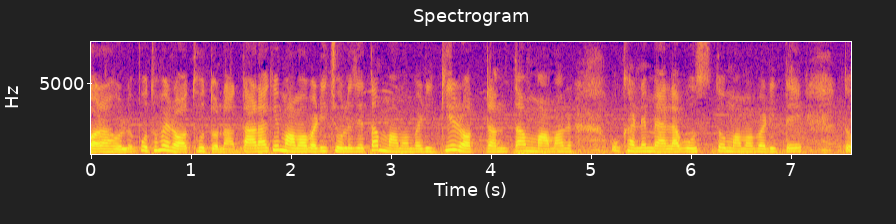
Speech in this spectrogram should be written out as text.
করা হলো। প্রথমে রথ হতো না। তার আগে মামা বাড়ি চলে যেতাম, মামা বাড়ি গিয়ে রথ টানতাম, মামার ওখানে মেলা বসতো, মামা বাড়িতে। তো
